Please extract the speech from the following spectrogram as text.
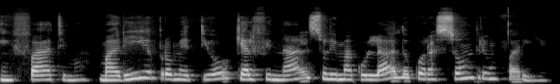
En Fátima, María prometió que al final su inmaculado corazón triunfaría.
